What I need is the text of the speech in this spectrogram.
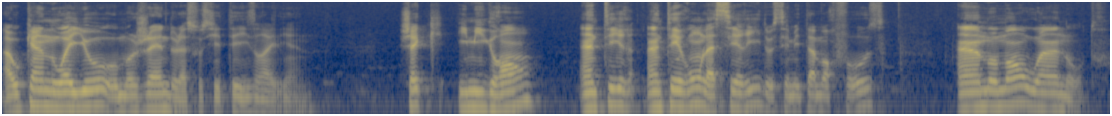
à aucun noyau homogène de la société israélienne. Chaque immigrant interrompt la série de ces métamorphoses à un moment ou à un autre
